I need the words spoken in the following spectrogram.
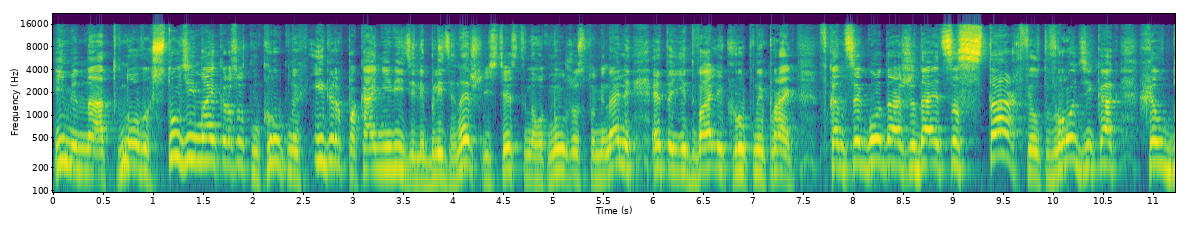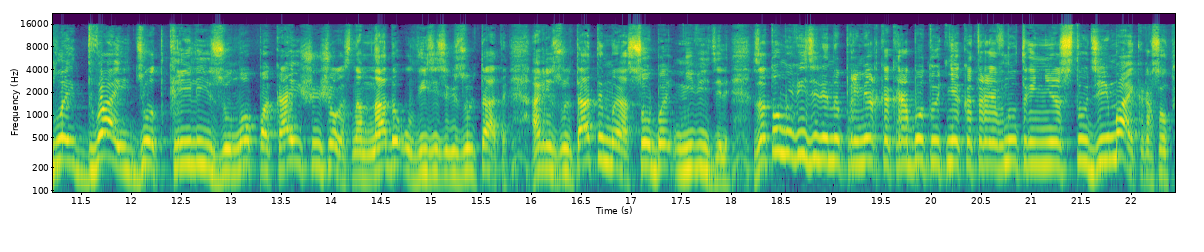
Именно от новых студий Microsoft крупных игр пока не видели. Bleeding Edge, естественно, вот мы уже вспоминали, это едва ли крупный проект. В конце года ожидается Starfield, вроде как Hellblade 2 идет к релизу, но пока еще, еще раз, нам надо увидеть результаты. А результаты мы особо не видели. Зато мы видели, например, как работают некоторые внутренние студии Microsoft.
